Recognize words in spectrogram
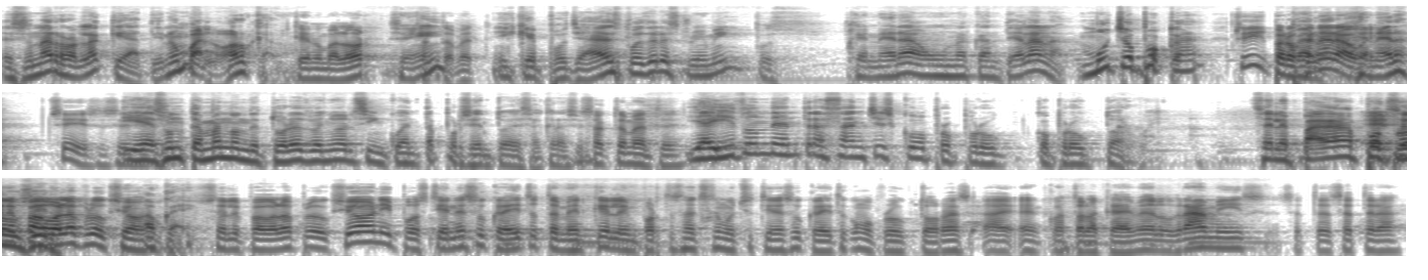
Es una rola que ya tiene un valor, cabrón. tiene un valor. Sí. Exactamente. Y que pues ya después del streaming, pues genera una cantidad de lana. Mucha o poca. Sí, pero, genera, güey. Genera. Sí, sí, sí. Y es un tema en donde tú eres dueño del 50% de esa creación. Exactamente. Y ahí es donde entra Sánchez como coproductor, güey. Se le paga por Él se le pagó la producción. Ok. Se le pagó la producción y pues tiene su crédito también, que le importa a Sánchez mucho, tiene su crédito como productor en cuanto a la Academia de los Grammys, etcétera, etcétera.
